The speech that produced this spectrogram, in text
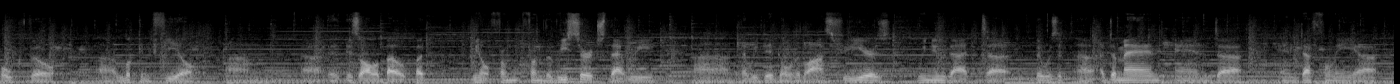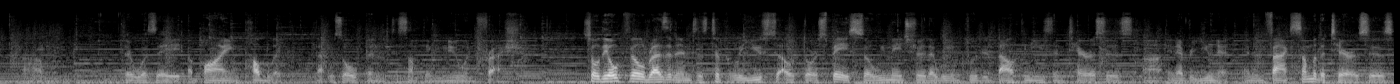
Oakville look and feel um, is all about. But you know, from, from the research that we, that we did over the last few years, we knew that there was a, a demand and, and definitely um, there was a, a buying public that was open to something new and fresh. So the Oakville resident is typically used to outdoor space, so we made sure that we included balconies and terraces uh, in every unit. And in fact, some of the terraces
